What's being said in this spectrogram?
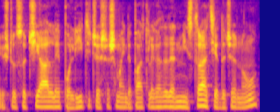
eu știu, sociale, politice și așa mai departe, legate de administrație, de ce nu,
